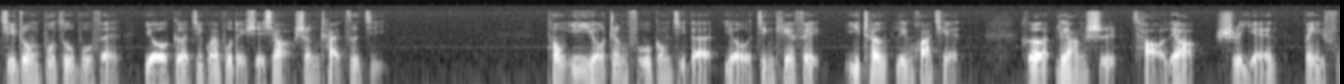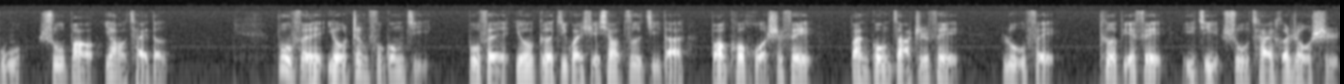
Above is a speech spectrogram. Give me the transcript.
其中不足部分由各机关、部队、学校生产自己。统一由政府供给的有津贴费，亦称零花钱，和粮食、草料、食盐、被服、书报、药材等；部分由政府供给，部分由各机关、学校自己的。包括伙食费、办公杂支费、路费、特别费以及蔬菜和肉食。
